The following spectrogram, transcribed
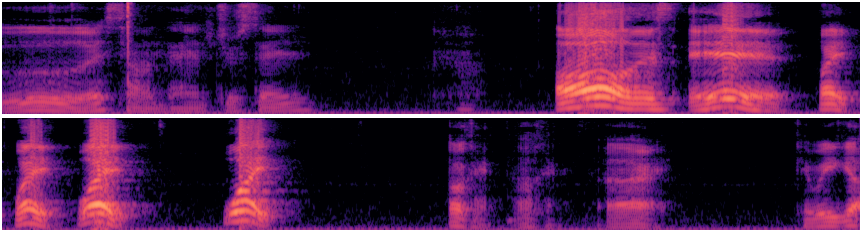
Ooh, this sounds interesting. Oh, this is. Wait, wait, wait, wait. Okay, okay, all right. Can we go?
